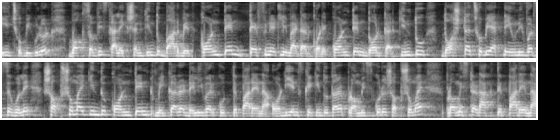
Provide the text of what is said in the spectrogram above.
এই ছবিগুলোর বক্স অফিস কালেকশন কিন্তু বাড়বে। কন্টেন্ট ডেফিনেটলি ম্যাটার করে কন্টেন্ট দরকার। কিন্তু দশটা ছবি একটা ইউনিভার্সে হলে সবসময় কিন্তু কন্টেন্ট মেকাররা ডেলিভার করতে পারে না। অডিয়েন্সকে কিন্তু তারা প্রমিস করে সবসময় প্রমিসটা রাখতে পারে না,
